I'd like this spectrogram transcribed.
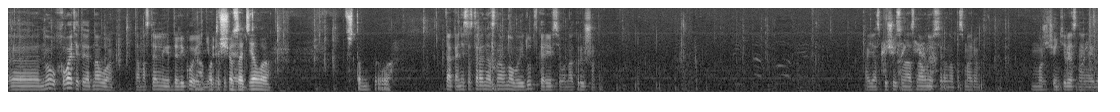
Э, ну, хватит и одного. Там остальные далеко и А не вот еще заделаю, чтобы было. Так, они со стороны основного идут, скорее всего, на крышу. А я спущусь на основной все равно, посмотрю. Может, что интересное найду.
